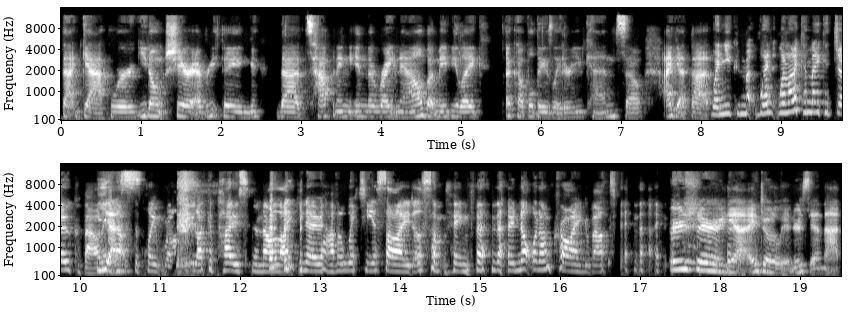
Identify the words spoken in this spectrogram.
that gap where you don't share everything that's happening in the right now but maybe like a couple days later you can so i get that when you can when when i can make a joke about it yes. that's the point where i'll do like a post and i'll like you know have a witty aside or something but no not when i'm crying about it no. for sure yeah i totally understand that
